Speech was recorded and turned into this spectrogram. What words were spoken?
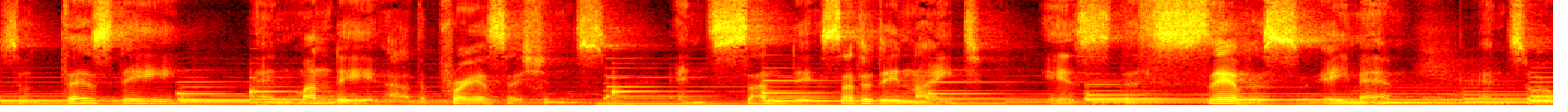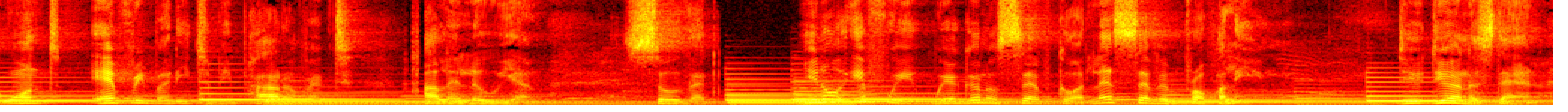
So Thursday and Monday are the prayer sessions, and Sunday, Saturday night is the service. Amen. And so I want everybody to be part of it. Hallelujah. So that you know, if we, we're gonna serve God, let's serve him properly. Do do you understand?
